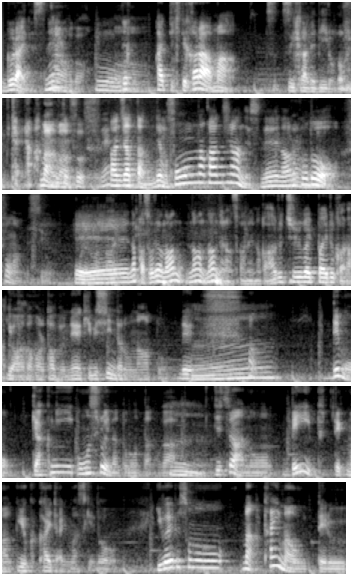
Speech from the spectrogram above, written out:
ぐらいですね、なるほど。うん、であ帰ってきてからまあつ追加でビールを飲むみたいな。ーまあまあそうですよね感じだったんででもそんな感じなんですねなるほど、そうなんですよへえんかそれはなんなんなんでなんですかね。なんかアル中がいっぱいいるからいやだから多分ね厳しいんだろうなと。で、まあでも逆に面白いなと思ったのが、うん。実はあのベイプって、まあ、よく書いてありますけどいわゆるそのまあ大麻を売ってる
